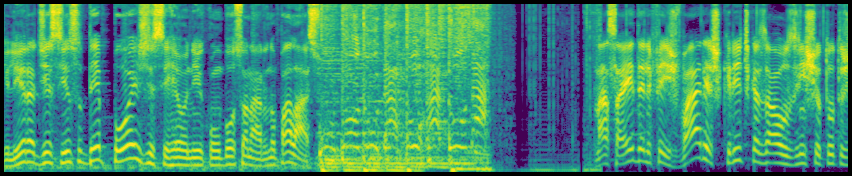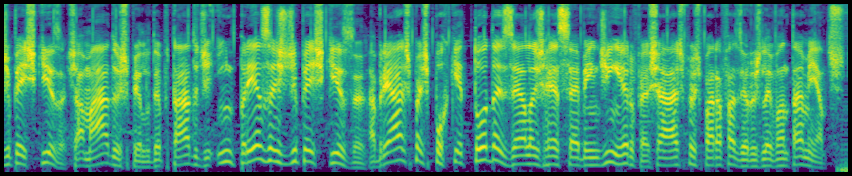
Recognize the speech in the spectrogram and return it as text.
E Lira disse isso depois de se reunir com o Bolsonaro no palácio. O dono da porra toda. Na saída, ele fez várias críticas aos institutos de pesquisa, chamados pelo deputado de empresas de pesquisa, abre aspas, porque todas elas recebem dinheiro, fecha aspas, para fazer os levantamentos.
